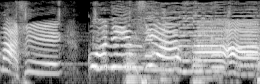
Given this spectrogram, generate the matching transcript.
那是郭丁香啊。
